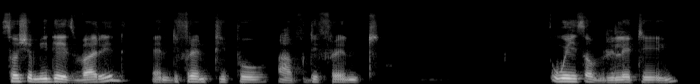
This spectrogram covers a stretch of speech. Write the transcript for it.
Social media is varied, and different people have different ways of relating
